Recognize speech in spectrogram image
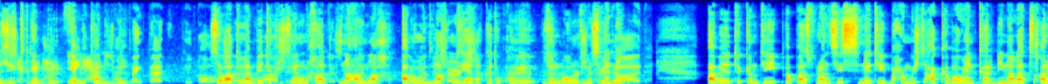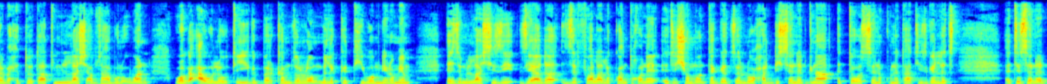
እዚ ክትገብር የብልካን እዩ ዝብል። ሰባት ናብ ቤተ ክርስትያን ምኻድ ንኣምላኽ ኣብ ምምላኽ ብዝያዳ ከተኩሩ እዩ ዘለዎም ዝመስለኒ። ኣብ ጥቅምቲ ጳጳስ ፍራንሲስ ነቲ ብሓሙሽተ ዓቃባውያን ካርዲናላት ዝቐረበ ሕቶታት ምላሽ ኣብ ዝሃብሉ እዋን ወግዓዊ ለውጢ ይግበር ከም ዘሎ ምልክት ሂቦም ነይሮም እዮም። እዚ ምላሽ እዚ ዝያዳ ዝፈላለ እኳ እንተኾነ እቲ ሸሞንተ ገጽ ዘለዎ ሓድሽ ሰነድ ግና እተወሰነ ኩነታት እዩ ዝገልጽ። እቲ ሰነድ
